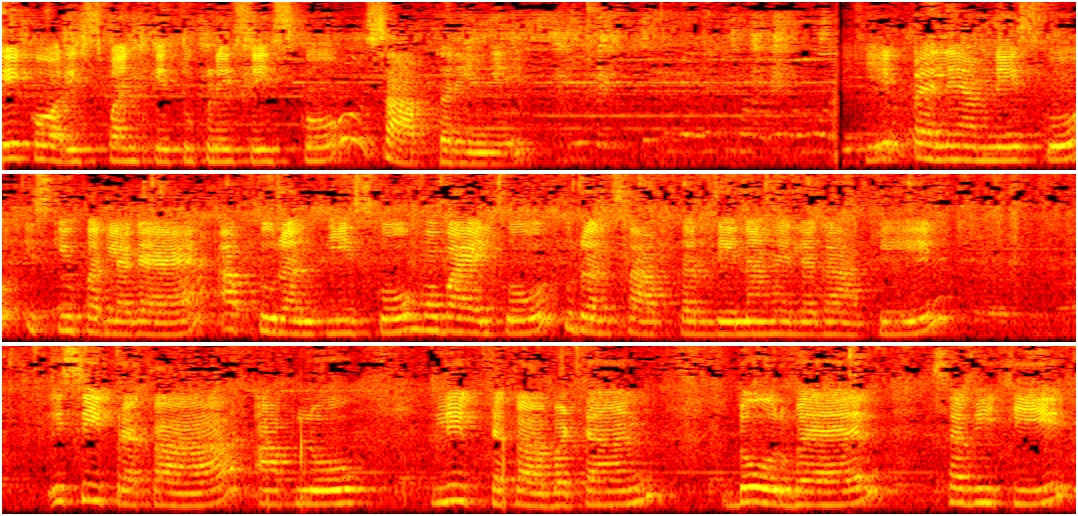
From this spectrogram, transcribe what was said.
एक और स्पंज के टुकड़े से इसको साफ़ करेंगे। देखिए, पहले हमने इसको, इसके ऊपर लगाया है। अब तुरंत ही इसको मोबाइल को तुरंत साफ़ कर देना है लगा के। इसी प्रकार आप लोग लिफ्ट का बटन, डोर डोरबेल सभी चीज़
